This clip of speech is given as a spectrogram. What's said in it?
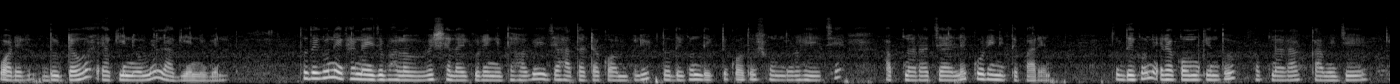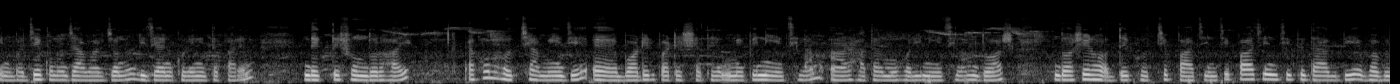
পরের দুটাও একই নিয়মে লাগিয়ে নেবেন। তো দেখুন, এখানে এই যে ভালোভাবে সেলাই করে নিতে হবে, এই যে হাতাটা কমপ্লিট তো দেখুন, দেখতে কত সুন্দর হয়েছে, আপনারা চাইলে করে নিতে পারেন। তো দেখুন, এরকম কিন্তু আপনারা কামিজে কিংবা যে কোনো জামার জন্য ডিজাইন করে নিতে পারেন, দেখতে সুন্দর হয়। এখন হচ্ছে আমি যে বডির পার্টের সাথে মেপে নিয়েছিলাম আর হাতার মোহরি নিয়েছিলাম দশ। দশের অর্ধেক হচ্ছে পাঁচ ইঞ্চি। পাঁচ ইঞ্চিতে দাগ দিয়ে এভাবে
